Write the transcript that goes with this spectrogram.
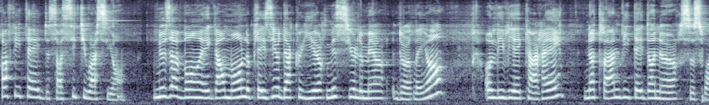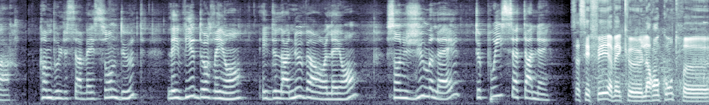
profiter de sa situation. Nous avons également le plaisir d'accueillir Monsieur le maire d'Orléans, Olivier Carré, notre invité d'honneur ce soir. Comme vous le savez sans doute, les villes d'Orléans et de la Nouvelle-Orléans sont jumelées depuis cette année. Ça s'est fait avec euh, la rencontre euh,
